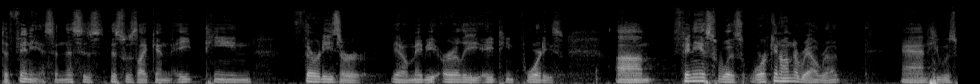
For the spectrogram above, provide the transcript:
to Phineas? And this is this was like in 1830s or you know maybe early 1840s. Um, Phineas was working on the railroad, and he was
